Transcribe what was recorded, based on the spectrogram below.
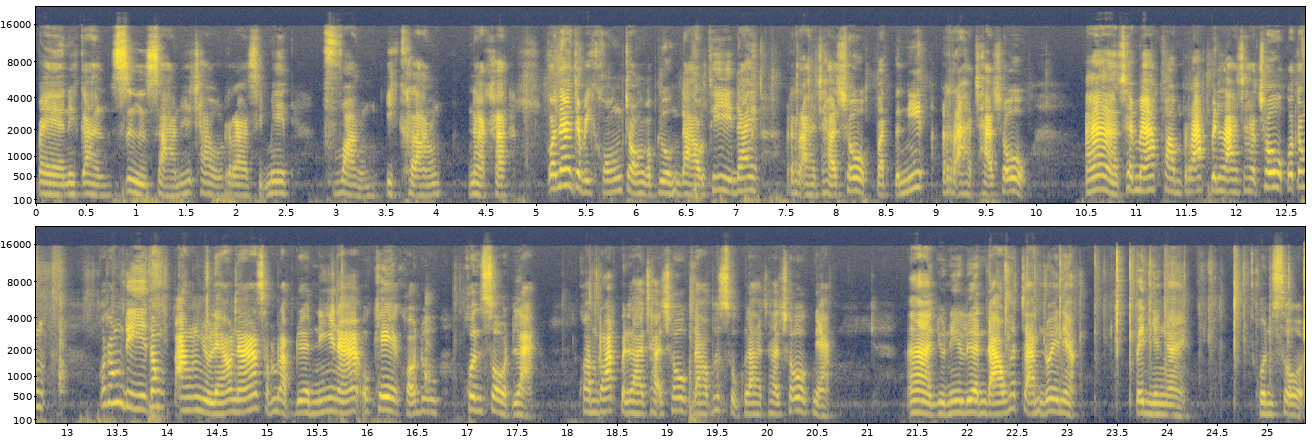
แปลในการสื่อสารให้ชาวราศีเมษฟังอีกครั้งนะคะ ก็น่าจะไปคล้องจองกับดวงดาวที่ได้ราชาโชค ปัตตนิราชาโชคอ่าใช่ไหมความรักเป็นราชาโชคก็ต้องก็ต้องดีต้องปังอยู่แล้วนะสำหรับเดือนนี้นะ โอเค ขอดูคนโสดล่ะ ความรักเป็นราชาโชค ดาวพระศุกร์ราชาโชคเนี่ย อ่า อยู่ในเรือนดาวพระจันทร์ด้วยเนี่ย เป็นยังไง คนโสด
